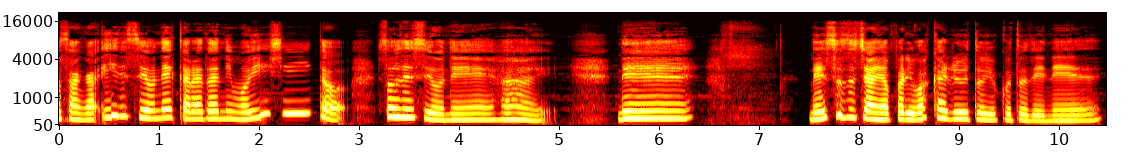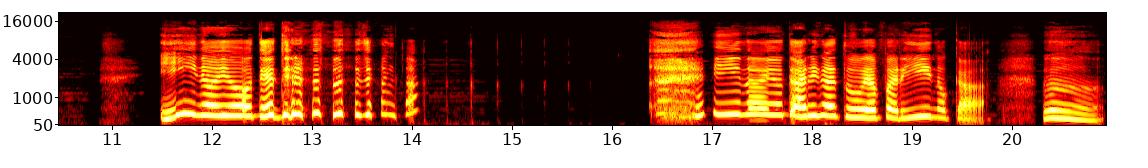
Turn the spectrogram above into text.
おさんが、いいですよね。体にもいいし、と。そうですよね。はい。ねえ。ねすずちゃんやっぱりわかるということでね。いいのよって言ってるすずちゃんが。いいのよってありがとう。やっぱりいいのか。うん。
